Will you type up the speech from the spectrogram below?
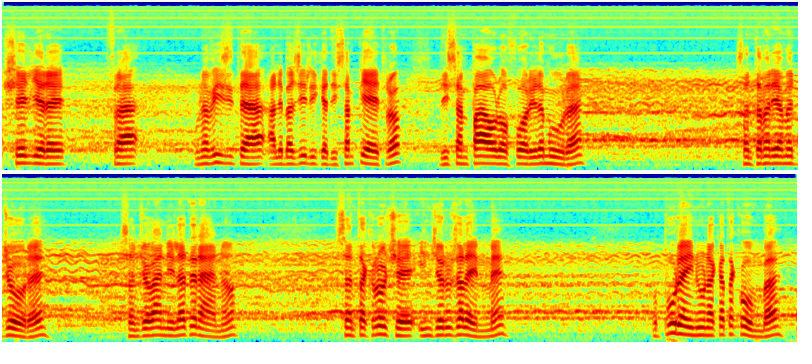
scegliere fra una visita alle basiliche di San Pietro, di San Paolo fuori le mura, Santa Maria Maggiore, San Giovanni Laterano, Santa Croce in Gerusalemme oppure in una catacomba,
